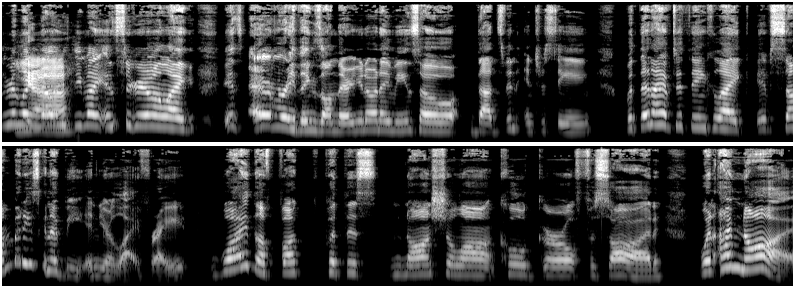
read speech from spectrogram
Or like now Yeah. you see my Instagram, and like it's everything's on there. You know what I mean? So that's been interesting. But then I have to think like if somebody's gonna be in your life, right? Why the fuck put this nonchalant, cool girl facade when I'm not.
